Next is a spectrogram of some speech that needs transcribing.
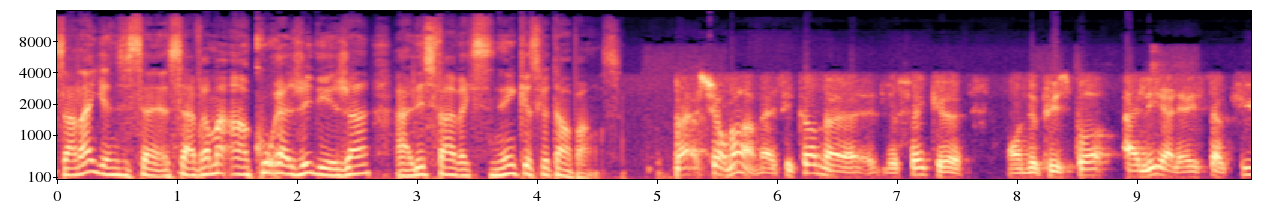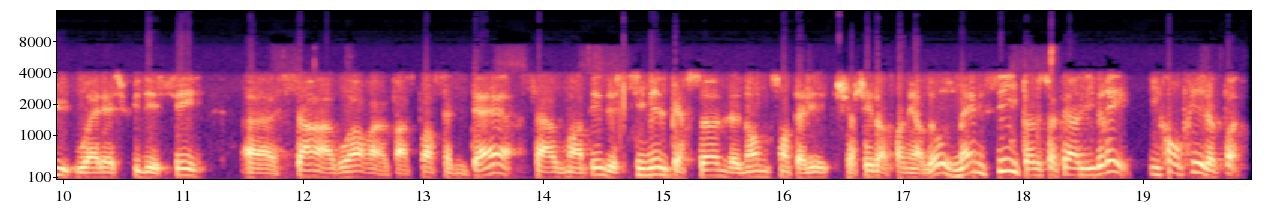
Ça a l'air que ça, a vraiment encouragé des gens à aller se faire vacciner. Qu'est-ce que tu en penses? Ben, sûrement. Ben, c'est comme euh, le fait que on ne puisse pas aller à la SAQ ou à la SQDC euh, sans avoir un passeport sanitaire, ça a augmenté de 6 000 personnes le nombre qui sont allés chercher leur première dose, même s'ils peuvent se faire livrer, y compris le pote.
